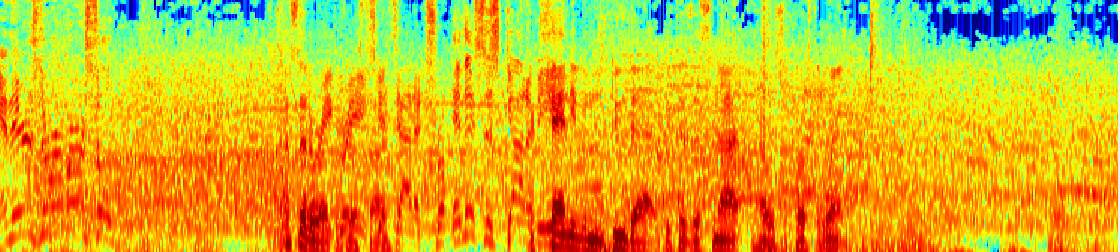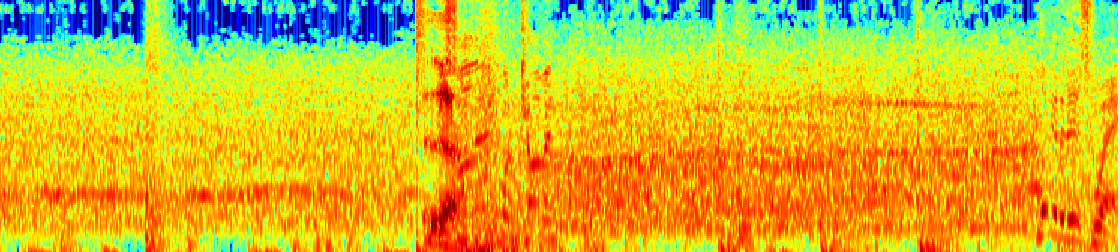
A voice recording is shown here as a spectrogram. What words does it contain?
And there's the reversal. I said it right the first time. gets out of trouble. And this has got I be can't it. even do that because that's not how we're supposed to win. Look at it this way.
